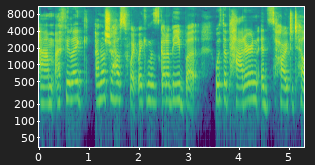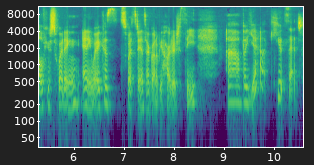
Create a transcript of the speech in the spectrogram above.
Um, I feel like, I'm not sure how sweat wicking this is gonna be, but with the pattern, it's hard to tell if you're sweating anyway, because sweat stains are gonna be harder to see. Uh, but yeah, cute set.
